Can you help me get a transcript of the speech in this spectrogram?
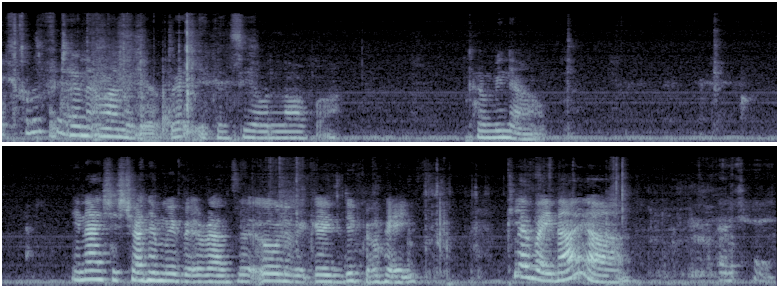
It's coming If I from turn it around a little bit, you can see our lava coming out. Inaya's she's trying to move it around so all of it goes different ways. Clever, Inaya. Okay.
